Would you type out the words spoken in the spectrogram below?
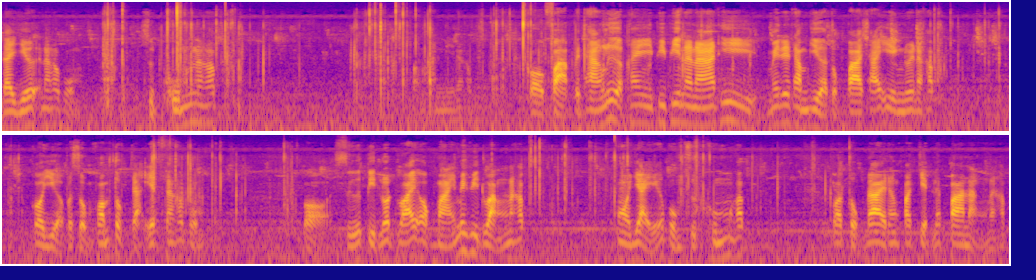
ได้เยอะนะครับผม สุดคุ้มนะครับ ประมาณนี้นะครับ ก็ฝากเป็นทางเลือกให้พี่ๆนานาที่ไม่ได้ทำเหยื่อตกปลาใช้เองด้วยนะครับ ก็เหยื่อผสมพร้อมตกจ่าเอสนะครับผม ก็ซื้อติดรถไว้ออกหมายไม่ผิดหวังนะครับห่อใหญ่ครับผมสุดคุ้มครับ ก็ตกได้ทั้งปลาเก็ดและปลาหนังนะครับ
